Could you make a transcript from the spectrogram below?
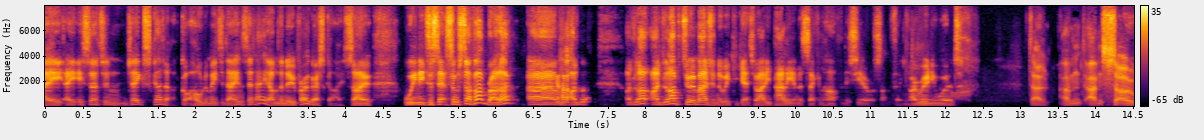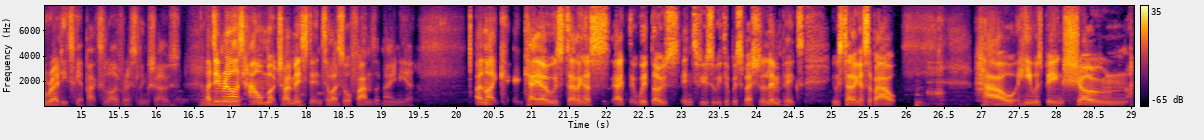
a, a, a, certain Jake Scudder, got hold of me today and said, "Hey, I'm the new progress guy. So we need to set some stuff up, brother. Um, I'd, I'd love, I'd love to imagine that we could get to Ali Pally in the second half of this year or something. I really would." Don't. I'm I'm so ready to get back to live wrestling shows. I didn't realize how much I missed it until I saw fans at Mania and like KO was telling us uh, with those interviews that we did with Special Olympics, he was telling us about how he was being shown. I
